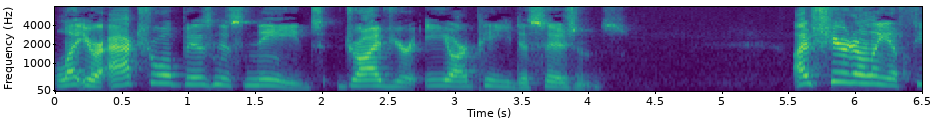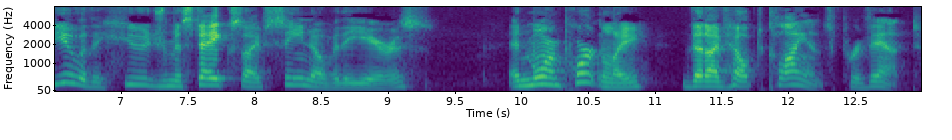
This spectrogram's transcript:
Let your actual business needs drive your ERP decisions. I've shared only a few of the huge mistakes I've seen over the years, and more importantly, that I've helped clients prevent.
